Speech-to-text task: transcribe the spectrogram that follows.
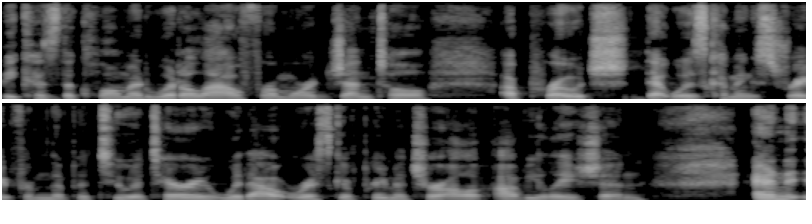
because the Clomid would allow for a more gentle approach that was coming straight from the pituitary without risk of premature ovulation. And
